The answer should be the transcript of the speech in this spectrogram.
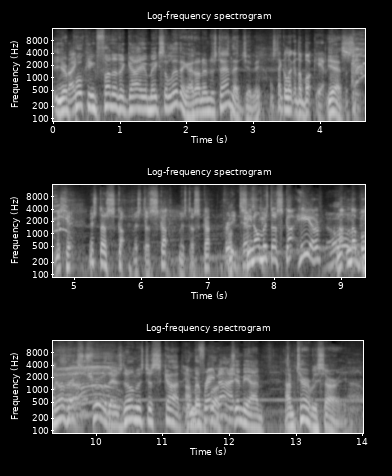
You're right? poking fun at a guy who makes a living. I don't understand that, Jimmy. Let's take a look at the book here. Yes. Let's see. Mis- Mr. Scott, Mr. Scott, Mr. Scott. Pretty Oh, See no. Mr. Scott here. Not in the book. No, that's true. There's no Mr. Scott in I'm the afraid book. not. Jimmy, I'm I'm terribly sorry. Oh,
